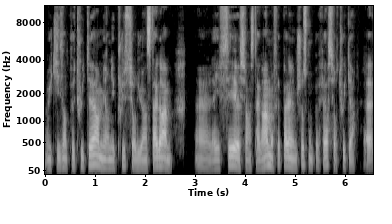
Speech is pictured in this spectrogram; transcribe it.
on utilise un peu Twitter, mais on est plus sur du Instagram. Euh, L'AFC euh, sur Instagram, on fait pas la même chose qu'on peut faire sur Twitter. Euh,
